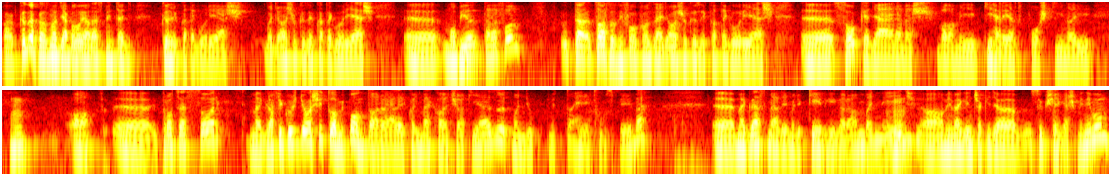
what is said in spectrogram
a közepe az nagyjából olyan lesz, mint egy középkategóriás, vagy alsó középkategóriás mobiltelefon. Ta- tartozni fog hozzá egy alsó középkategóriás ö, szok, egy ARMS valami kiherélt fos kínai Hm. alap ö, processzor, meg grafikus gyorsító, ami pont arra elég, hogy meghajtsa a kijelzőt, mondjuk mit tudom, 720p-be, Ö, meg lesz mellé mondjuk 2 gigaram, vagy 4, Mhm. a, ami megint csak így a szükséges minimum.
